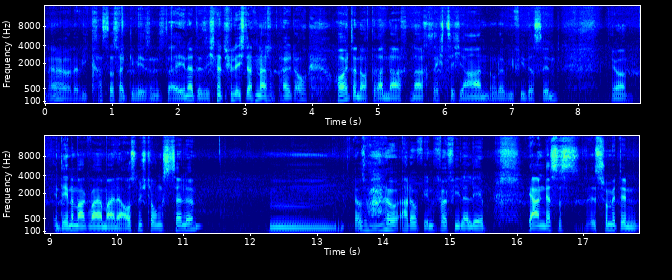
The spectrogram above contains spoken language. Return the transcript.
ne? oder wie krass das halt gewesen ist, da erinnert er sich natürlich dann halt auch heute noch dran, nach, nach 60 Jahren oder wie viel das sind. Ja, in Dänemark war ja meine Ausnüchterungszelle. Hm, also hat er, hat er auf jeden Fall viel erlebt. Ja, und das ist, ist schon mit den,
